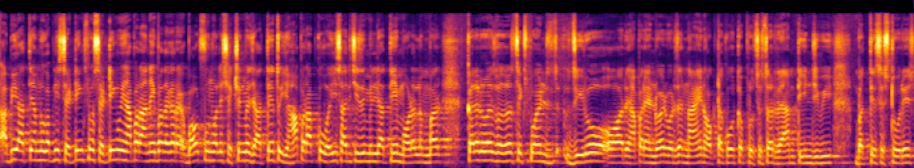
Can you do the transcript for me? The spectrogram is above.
अभी आते हैं हम लोग अपनी सेटिंग्स में। सेटिंग में यहाँ पर आने के बाद अगर अबाउट फ़ोन वाले सेक्शन में जाते हैं तो यहाँ पर आपको वही सारी चीज़ें मिल जाती हैं। Model number colour version six zero और यहाँ पर Android version nine octa core का प्रोसेसर रैम तीन जी बी बत्तीस स्टोरेज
